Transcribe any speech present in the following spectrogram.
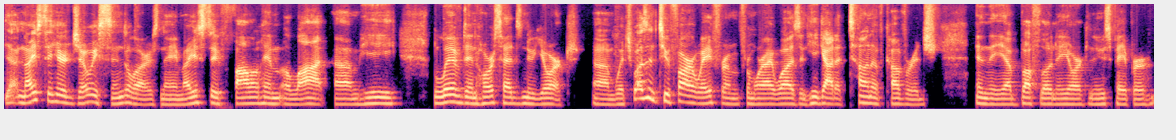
Yeah, nice to hear Joey Sindelar's name. I used to follow him a lot. Um, he lived in Horseheads, New York, um, which wasn't too far away from from where I was, and he got a ton of coverage in the uh, Buffalo, New York newspaper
